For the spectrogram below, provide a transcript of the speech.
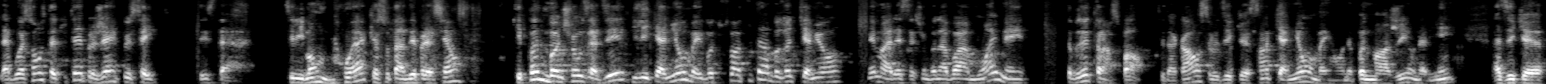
la boisson, c'était tout un projet un peu safe. C'est les mondes bois qui sont en dépression, qui n'est pas une bonne chose à dire. Puis les camions, ben, il va tout temps, tout le temps besoin de camions, même en récession. Il va en avoir moins, mais tu as besoin de transport. C'est d'accord? Ça veut dire que sans camion, ben, on n'a pas de manger, on n'a rien. à dire que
